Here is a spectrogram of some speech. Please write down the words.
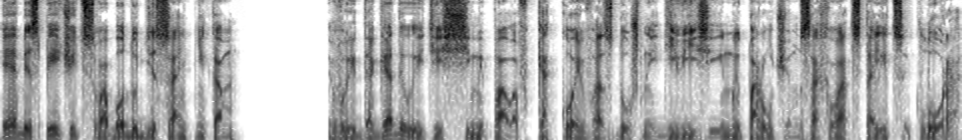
и обеспечить свободу десантникам. Вы догадываетесь, Семипалов, какой воздушной дивизии мы поручим захват столицы Клура?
